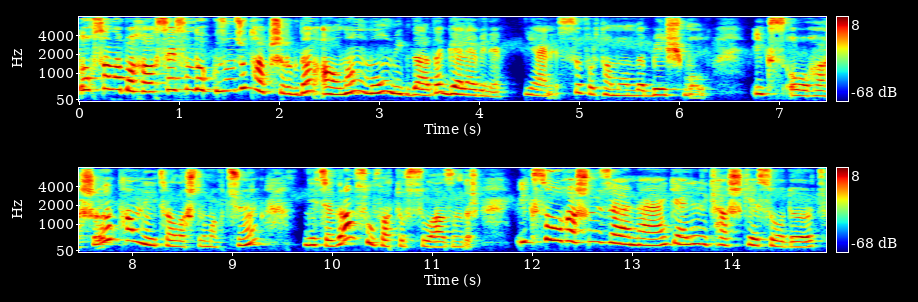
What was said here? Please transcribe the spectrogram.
90-a baxaq. 89-cu tapşırıqdan alınan mol miqdarda qələvini, yəni 0.5 mol XOH-ı tam neytrallaşdırmaq üçün neçə qram sulfat turşusu lazımdır? XOH-ın üzərinə gəlir HKSO4.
